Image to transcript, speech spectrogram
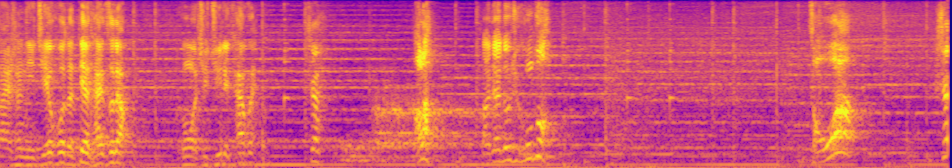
带上你截获的电台资料，跟我去局里开会。是。好了，大家都去工作。走啊！是。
